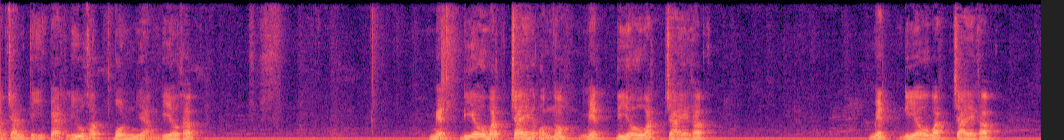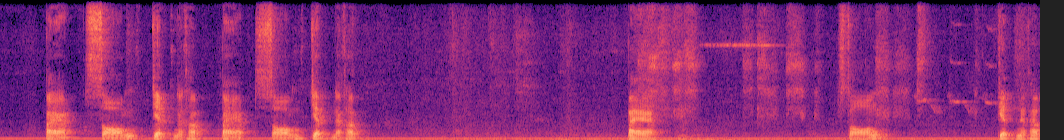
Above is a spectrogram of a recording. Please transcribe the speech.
อาจารย์ตีแปดริ้วครับ บนอย่างเดียวครับ เม็ดเดียววัดใจครับผมเนาะเม็ดเดียววัดใจครับ เม็ดเดียววัดใจครับแปดสองเจ็ดนะครับแปดสองเจ็ดนะครับแปดสองเจ็ดนะครับ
